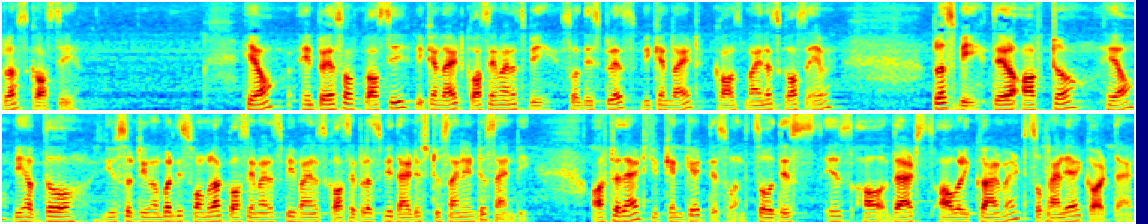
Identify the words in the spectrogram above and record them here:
plus cos c. Here in place of cos c we can write cos a minus b. So this place we can write cos minus cos a plus b. Thereafter here we have the you should remember this formula cos a minus b minus cos a plus b that is 2 sin into sine b. After that you can get this one. So this is our that's our requirement. So finally I got that.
